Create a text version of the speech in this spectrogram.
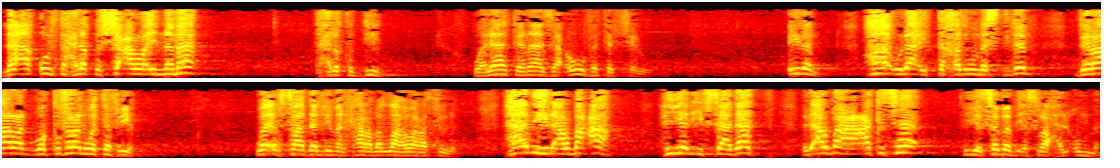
لا أقول تحلق الشعر وإنما تحلق الدين. ولا تنازعوا فتفشلوا. إذا هؤلاء اتخذوا مسجدا ضرارا وكفرا وتفريق وإرصادا لمن حارب الله ورسوله. هذه الأربعة هي الإفسادات الأربعة عكسها هي سبب إصلاح الأمة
